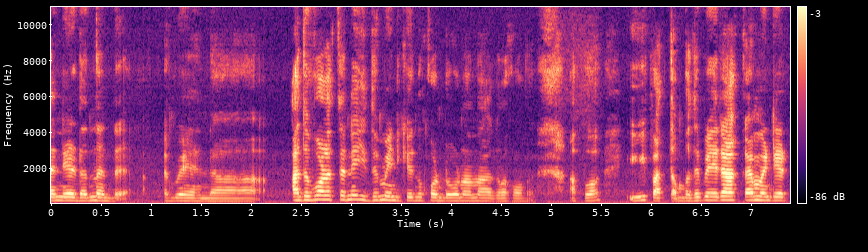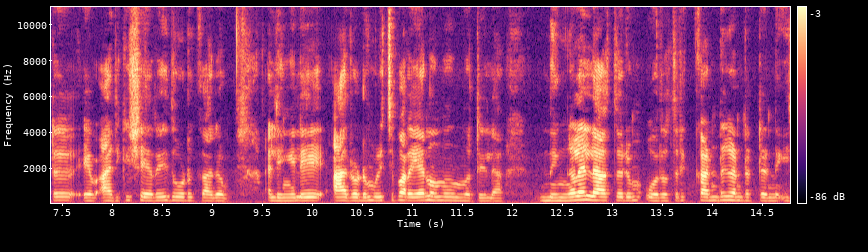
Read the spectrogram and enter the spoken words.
തന്നെ ഇടുന്നുണ്ട്. പിന്നെ അതുപോലെ തന്നെ ഇതും എനിക്കൊന്ന് കൊണ്ടുപോകണമെന്ന് ആഗ്രഹമാണ്. അപ്പോൾ ഈ പത്തൊമ്പത് പേരാക്കാൻ വേണ്ടിയിട്ട് ആർക്ക് ഷെയർ ചെയ്ത് കൊടുക്കാനോ അല്ലെങ്കിൽ ആരോടും വിളിച്ച് പറയാനൊന്നും നിന്നിട്ടില്ല. നിങ്ങളെല്ലാത്തവരും ഓരോരുത്തർ കണ്ട് കണ്ടിട്ടാണ് ഈ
